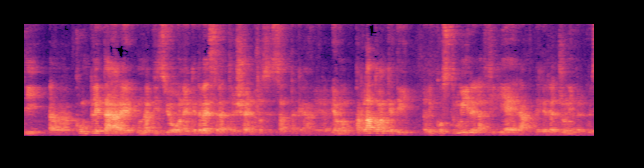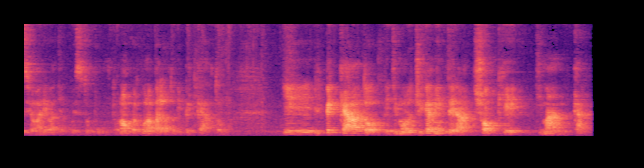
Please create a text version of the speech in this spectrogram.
di uh, completare una visione che deve essere a 360 gradi. Abbiamo parlato anche di ricostruire la filiera delle ragioni per cui siamo arrivati a questo punto. No? Qualcuno ha parlato di peccato e il peccato etimologicamente era ciò che ti manca.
